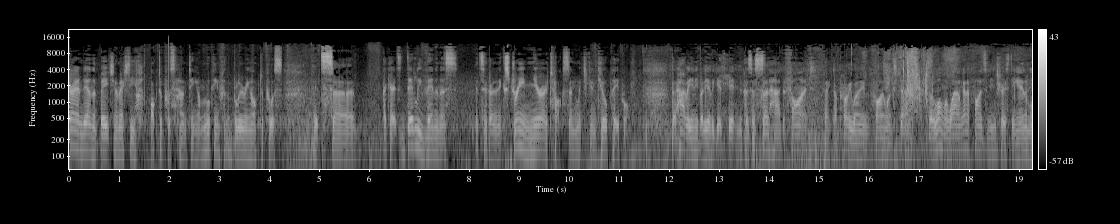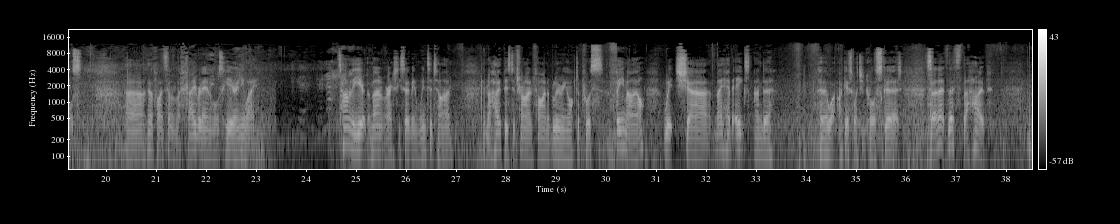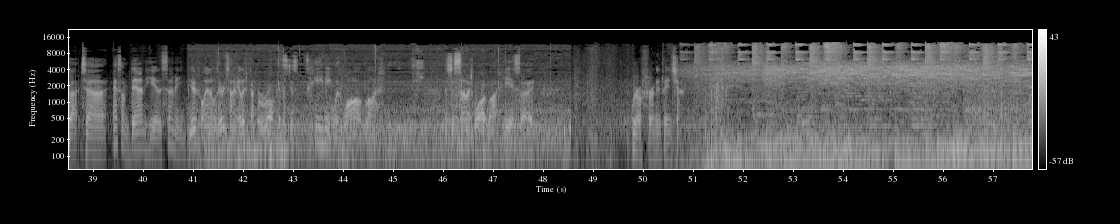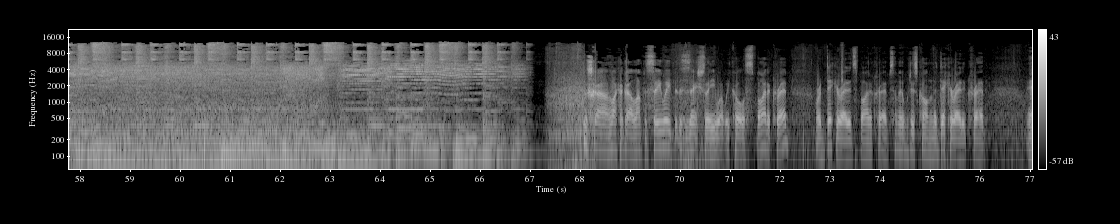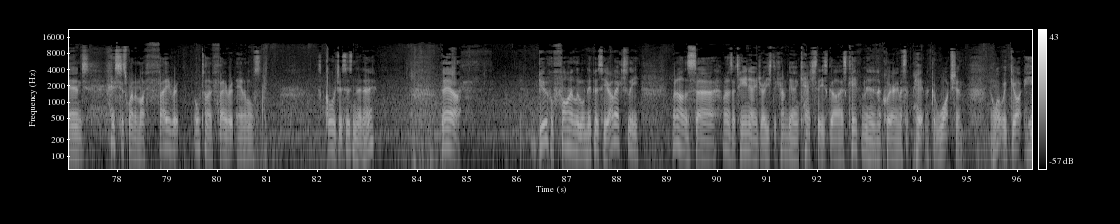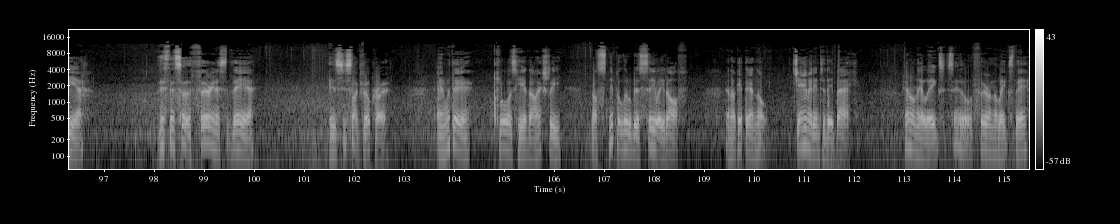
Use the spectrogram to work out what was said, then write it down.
Here I am down the beach and I'm actually octopus hunting. I'm looking for the blue ring octopus. It's, uh, okay, it's deadly venomous. It's got an extreme neurotoxin which can kill people. But hardly anybody ever gets bitten because they're so hard to find. In fact, I probably won't even find one today. But along the way, I'm going to find some interesting animals. Uh, I'm going to find some of my favourite animals here anyway. Time of the year at the moment, we're actually sort of in winter time, and the hope is to try and find a blue ring octopus female which uh, may have eggs under her, what, I guess what you'd call a skirt. So that, that's the hope. But uh, as I'm down here, there's so many beautiful animals. Every time you lift up a rock, it's just teeming with wildlife. There's just so much wildlife here, so we're off for an adventure. Looks like I got a lump of seaweed, but this is actually what we call a spider crab or a decorated spider crab. Some people just call them the decorated crab. And it's just one of my favourite, all-time favourite animals. It's gorgeous, isn't it, eh? Now, beautiful fine little nippers here. I've actually, when I was uh, when I was a teenager, I used to come down and catch these guys, keep them in an aquarium as a pet, and I could watch them. And what we've got here this, this sort of furriness there is just like Velcro. And with their claws here, they'll actually they'll snip a little bit of seaweed off, and they'll get there and they'll jam it into their back and on their legs. See the little fur on the legs there,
